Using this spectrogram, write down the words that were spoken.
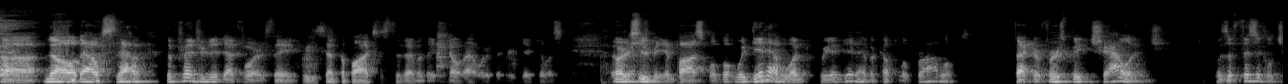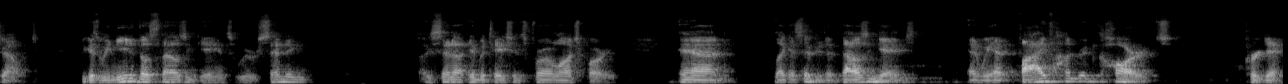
Uh, no, that was that. The printer did that for us. They we sent the boxes to them, and they no, that would have been ridiculous, or excuse me, impossible. But we did have one. We did have a couple of problems. In fact, our first big challenge was a physical challenge because we needed those thousand games. We were sending, I sent out invitations for our launch party, and like I said, we did a thousand games, and we had 500 cards per game.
